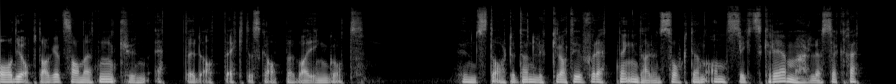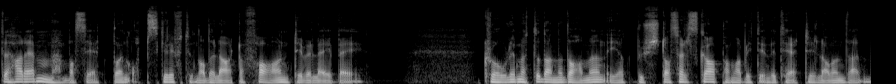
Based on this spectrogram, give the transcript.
og de oppdaget sannheten kun etter at ekteskapet var inngått. Hun startet en lukrativ forretning der hun solgte en ansiktskrem, Le Secrette Harem, basert på en oppskrift hun hadde lært av faren til Velay Bay. Crowley møtte denne damen i et bursdagsselskap han var blitt invitert til av en venn,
